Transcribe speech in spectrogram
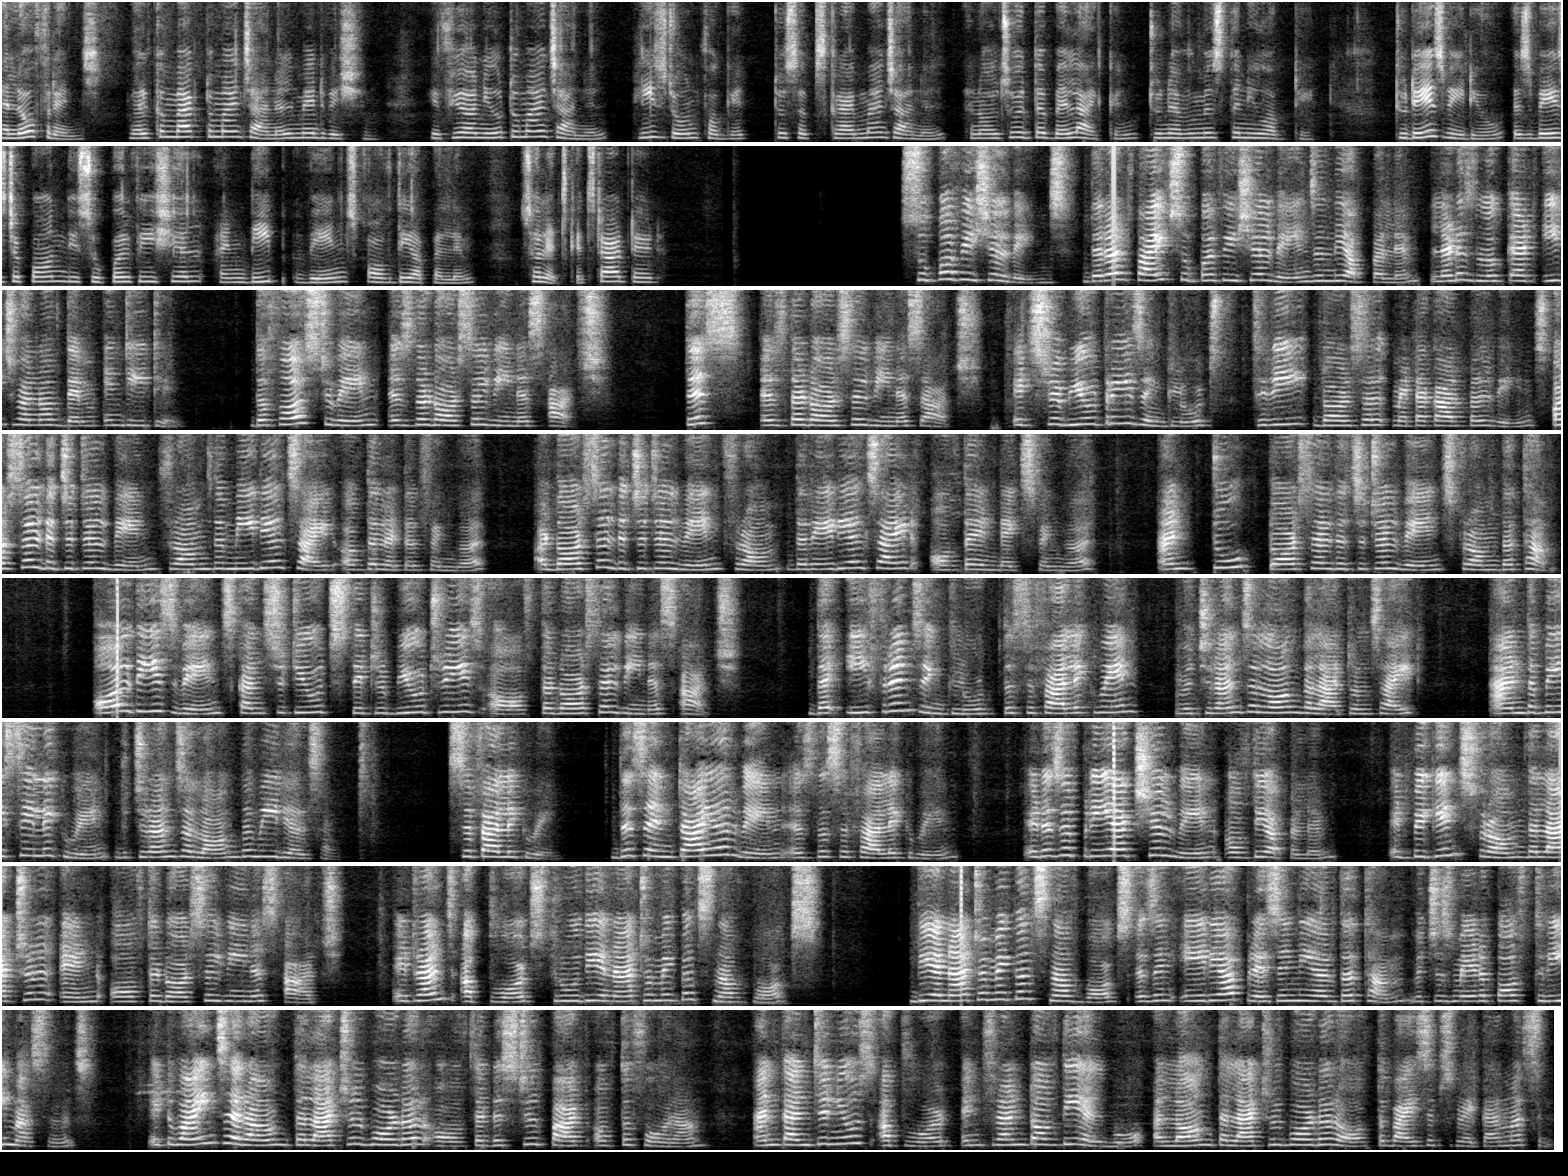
Hello friends, welcome back to my channel MedVision. If you are new to my channel, please don't forget to subscribe my channel and also hit the bell icon to never miss the new update. Today's video is based upon the superficial and deep veins of the upper limb. So let's get started. Superficial veins. There are five superficial veins in the upper limb. Let us look at each one of them in detail. The first vein is the dorsal venous arch. This is the dorsal venous arch. Its tributaries include three dorsal metacarpal veins, dorsal digital vein from the medial side of the little finger, a dorsal digital vein from the radial side of the index finger, and two dorsal digital veins from the thumb. All these veins constitutes the tributaries of the dorsal venous arch. The efferents include the cephalic vein which runs along the lateral side and the basilic vein which runs along the medial side. Cephalic vein. This entire vein is the cephalic vein. It is a preaxial vein of the upper limb. It begins from the lateral end of the dorsal venous arch. It runs upwards through the anatomical snuff box. The anatomical snuff box is an area present near the thumb which is made up of three muscles. It winds around the lateral border of the distal part of the forearm and continues upward in front of the elbow along the lateral border of the biceps brachii muscle.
